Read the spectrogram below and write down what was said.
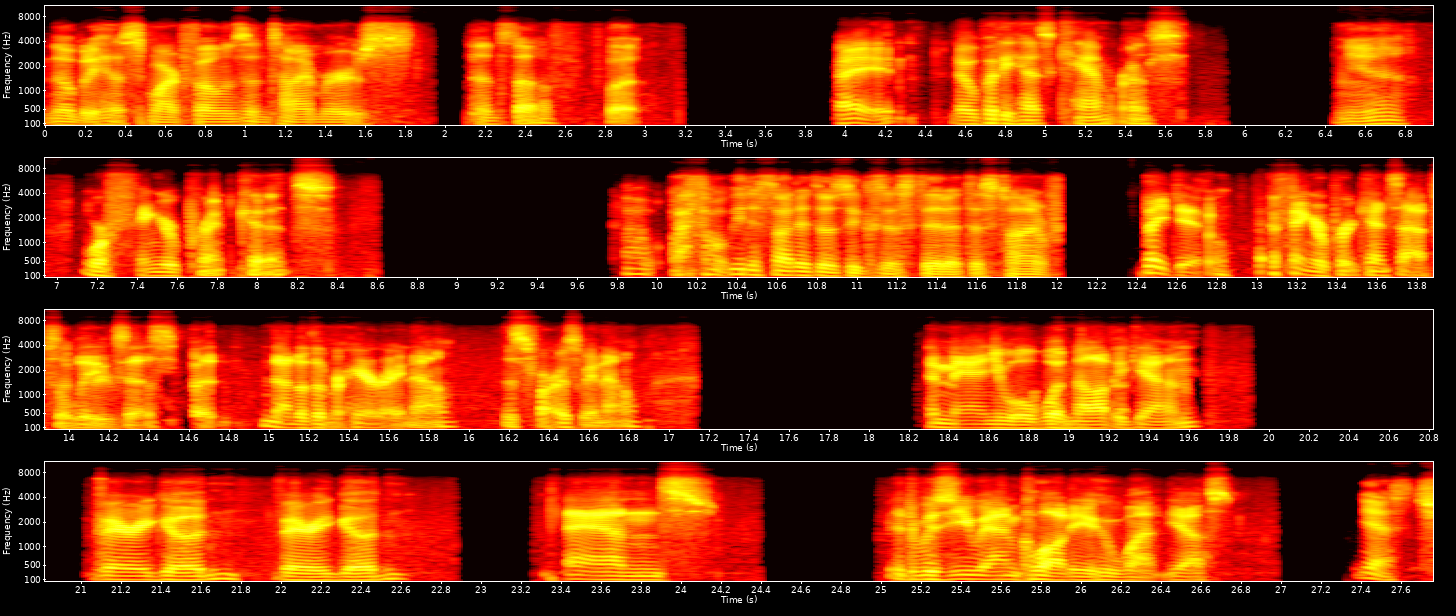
nobody has smartphones and timers and stuff. But Right. Nobody has cameras yeah, or fingerprint kits. oh, I thought we decided those existed at this time. They do. Fingerprint kits absolutely exist, but none of them are here right now, as far as we know. Emmanuel would nod again. Very good. Very good. And it was you and Claudia who went, yes. Yes,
